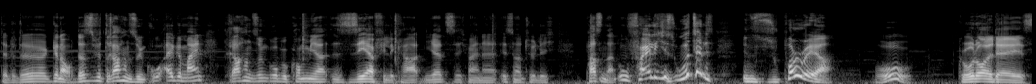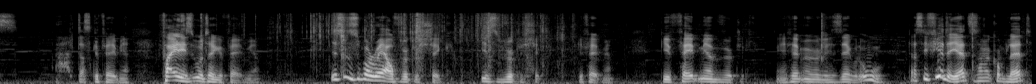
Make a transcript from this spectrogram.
Genau, das ist für Drachensynchro. Allgemein, Drachensynchro bekommen ja sehr viele Karten jetzt. Ich meine, ist natürlich passend dann. Oh, feierliches Urteil in Super Rare. Oh, good old days. Ah, das gefällt mir. Feierliches Urteil gefällt mir. Ist in Super Rare auch wirklich schick. Ist wirklich schick. Gefällt mir. Gefällt mir wirklich. Gefällt mir wirklich sehr gut. Oh, das ist die vierte jetzt. Das haben wir komplett.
